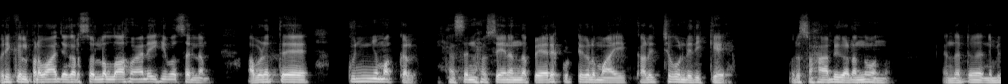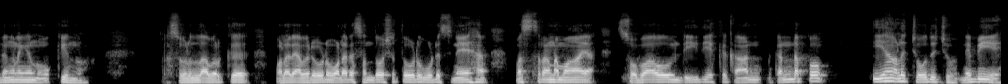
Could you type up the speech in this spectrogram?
ഒരിക്കൽ പ്രവാചകർ സ്വല്ലല്ലാഹു അലൈഹി വസല്ലം അവിടുത്തെ കുഞ്ഞുമക്കൾ ഹസൻ ഹുസൈൻ എന്ന പേരക്കുട്ടികളുമായി കളിച്ചുകൊണ്ടിരിക്കെ ഒരു സഹാബി കടന്നു വന്നു. എന്നിട്ട് നിമിതങ്ങളിങ്ങനെ നോക്കിയിരുന്നു റസൂലുള്ള അവർക്ക് വളരെ അവരോട് വളരെ കൂടി സ്നേഹ മസ്രണമായ സ്വഭാവവും രീതിയൊക്കെ കണ്ടപ്പോൾ ഇയാൾ ചോദിച്ചു നബിയെ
